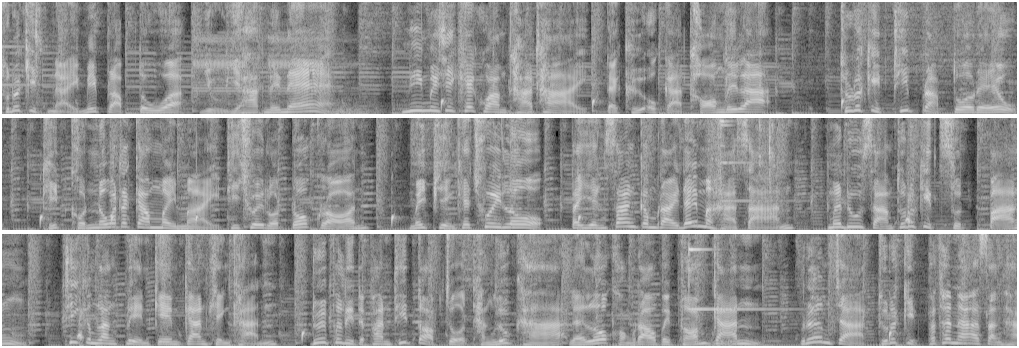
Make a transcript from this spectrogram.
ธุรกิจไหนไม่ปรับตัว อยู่ยากแน่ๆนี่ไม่ใช่แค่ความท้าทาย แต่คือโอกาสทองเลยล่ะธุรกิจที่ปรับตัวเร็ว คิดค้นนวัตกรรมใหม่ๆ ที่ช่วยลดโลกร้อน ไม่เพียงแค่ช่วยโลก แต่ยังสร้างกำไรได้มหาศาล มาดู 3 ธุรกิจสุดปัง ที่กำลังเปลี่ยนเกมการแข่งขัน ด้วยผลิตภัณฑ์ที่ตอบโจทย์ทั้งลูกค้าและโลกของเราไปพร้อมกัน เริ่มจากธุรกิจพัฒนาอสังหา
